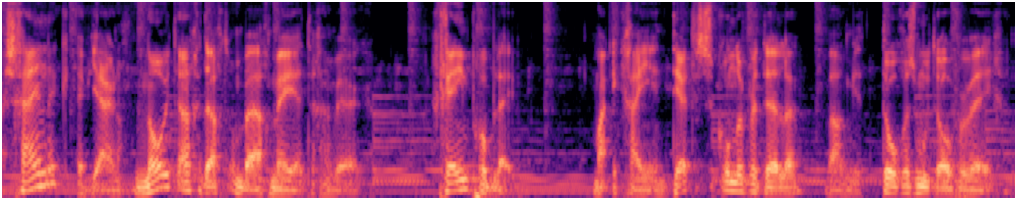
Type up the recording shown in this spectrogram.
Waarschijnlijk heb jij er nog nooit aan gedacht om bij Achmea te gaan werken. Geen probleem. Maar ik ga je in 30 seconden vertellen waarom je toch eens moet overwegen.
